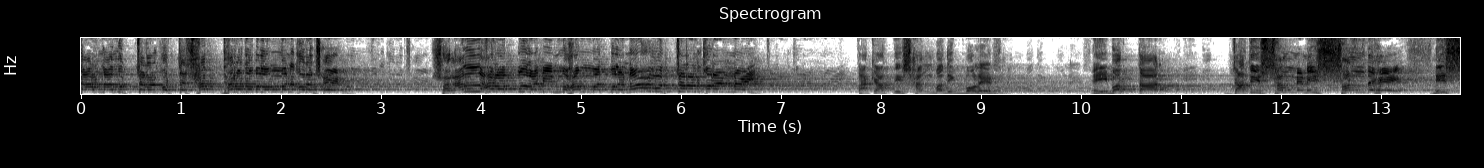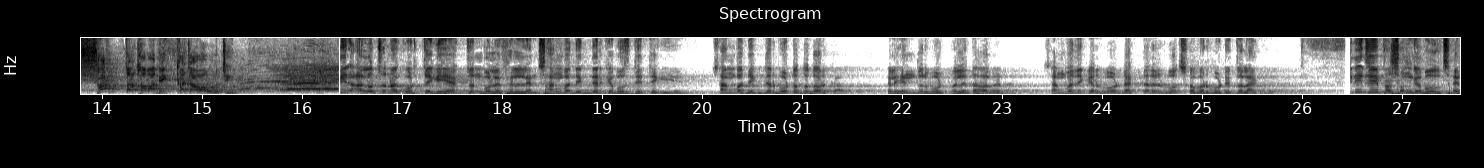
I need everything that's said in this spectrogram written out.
যার নাম উচ্চারণ করতে সাবধানতা অবলম্বন করেছেন। স্বয়ং আল্লাহ রাব্বুল আমিন মোহাম্মদ বলে নাম উচ্চারণ করেন নাই। তাকে আপনি সাংবাদিক বলেন। এই বক্তার জাতির সামনে নিঃসন্দেহে নিঃশর্ত ক্ষমা ভিক্ষা চাওয়া উচিত। আলোচনা করতে গিয়ে একজন বলে ফেললেন, সাংবাদিকদেরকে বুঝ দিতে গিয়ে, সাংবাদিকদের ভোটও তো দরকার তাহলে হিন্দুর ভোট পেলে তো হবে না, সাংবাদিকের ভোট, ডাক্তারের ভোট, সবার ভোটই তো লাগবে। তিনি যে প্রসঙ্গে বলছেন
